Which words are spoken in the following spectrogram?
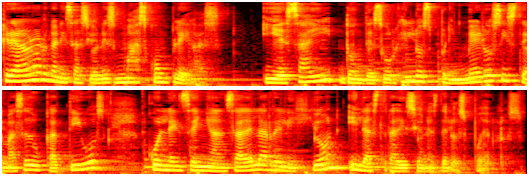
crearon organizaciones más complejas. Y es ahí donde surgen los primeros sistemas educativos con la enseñanza de la religión y las tradiciones de los pueblos.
